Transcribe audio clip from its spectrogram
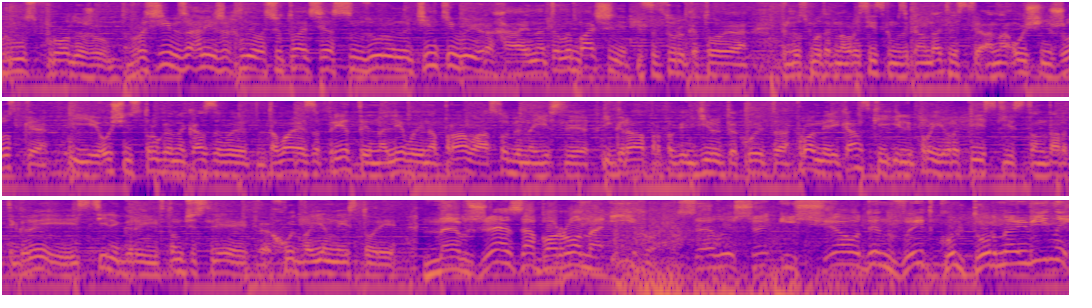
гру з продажу. В Росії взагалі жахлива ситуація з цензурою не тільки в іграх, а й на телебаченні. цензуры, которая предусмотрена в российском нашем законодательстве она очень жесткая и очень строго наказывает, давая запреты налево и направо, особенно если игра пропагандирует какой-то проамериканский или проевропейский стандарт игры и стиль игры, и в том числе ход военной истории. Невже заборона ігор це лише іще один вид культурної війни?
